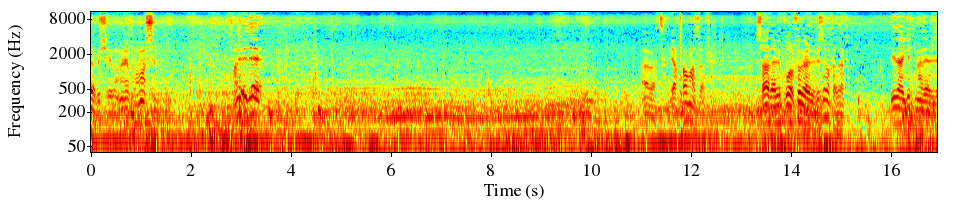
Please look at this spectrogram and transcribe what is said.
Öyle bir şey bana yapamazsın. Haydi. Evet, yapamaz zaten. Sadece bir korku verdi bize o kadar. Bir daha gitme diyeceğiz.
